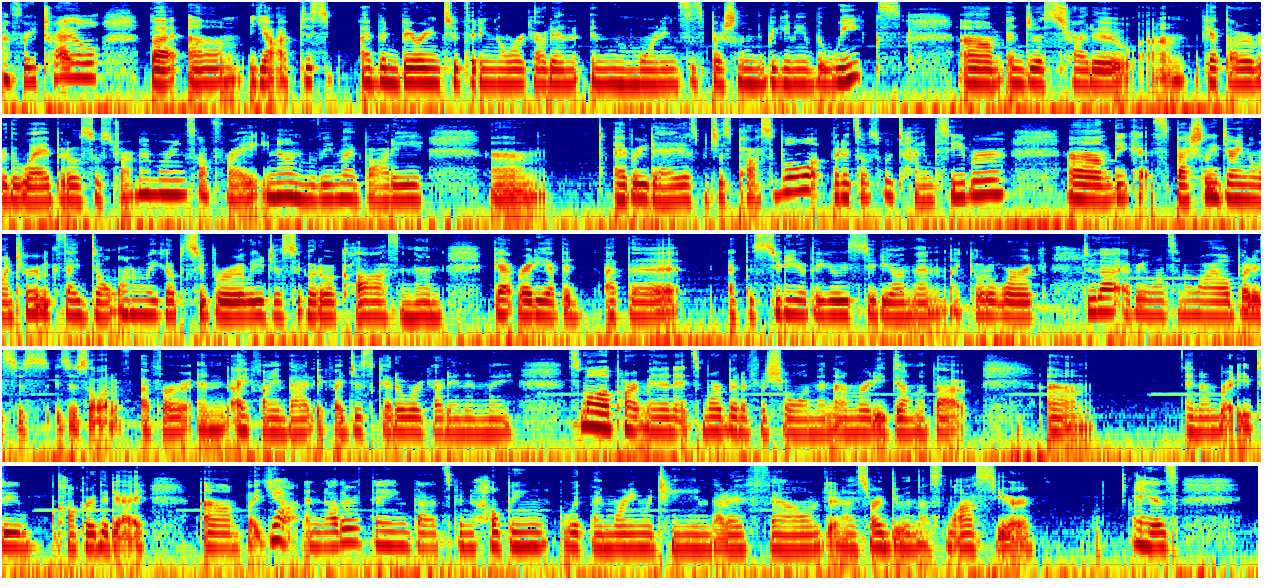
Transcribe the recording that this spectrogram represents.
a free trial but um yeah i've just i've been very into fitting a workout in in the mornings especially in the beginning of the weeks um and just try to um get that over the way but also start my mornings off right you know and moving my body um every day as much as possible but it's also a time saver um because especially during the winter because i don't want to wake up super early just to go to a class and then get ready at the at the at the studio, the yoga studio, and then like go to work. Do that every once in a while, but it's just it's just a lot of effort. And I find that if I just get a workout in in my small apartment, it's more beneficial, and then I'm already done with that. Um, and I'm ready to conquer the day. Um, but yeah, another thing that's been helping with my morning routine that I've found, and I started doing this last year, is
